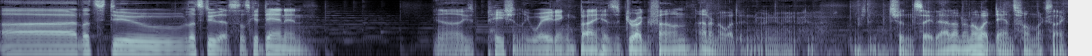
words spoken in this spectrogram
Uh, let's do let's do this. Let's get Dan in. Uh, he's patiently waiting by his drug phone. I don't know what. Shouldn't say that. I don't know what Dan's phone looks like.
